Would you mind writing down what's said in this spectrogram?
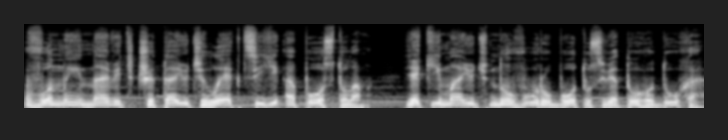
Вони навіть читають лекції апостолам, які мають нову роботу Святого Духа,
